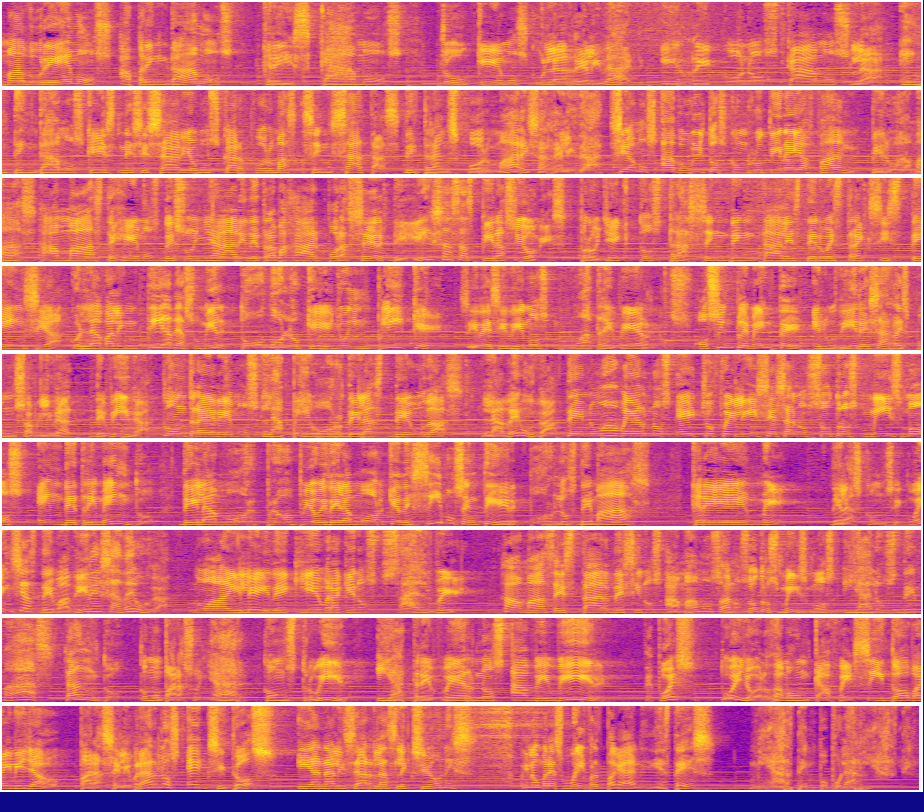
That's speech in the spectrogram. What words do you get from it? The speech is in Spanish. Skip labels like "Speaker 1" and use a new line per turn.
maduremos, aprendamos, crezcamos choquemos con la realidad y reconozcámosla. Entendamos que es necesario buscar formas sensatas de transformar esa realidad. Seamos adultos con rutina y afán, pero jamás, jamás dejemos de soñar y de trabajar por hacer de esas aspiraciones proyectos trascendentales de nuestra existencia, con la valentía de asumir todo lo que ello implique si decidimos no atrevernos o simplemente eludir esa responsabilidad de vida, contraeremos la peor de las deudas, la deuda de no habernos hecho felices a nosotros mismos en detrimento del amor propio y del amor que decimos sentir por los demás. Créeme, de las consecuencias de evadir esa deuda, no hay ley de quiebra que nos salve. Jamás es tarde si nos amamos a nosotros mismos y a los demás, tanto como para soñar, construir y atrevernos a vivir. Después, tú y yo nos damos un cafecito a vainillao para celebrar los éxitos y analizar las lecciones. Mi nombre es Wilfred Pagán y este es Mi Arte Impopular. Mi arte.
